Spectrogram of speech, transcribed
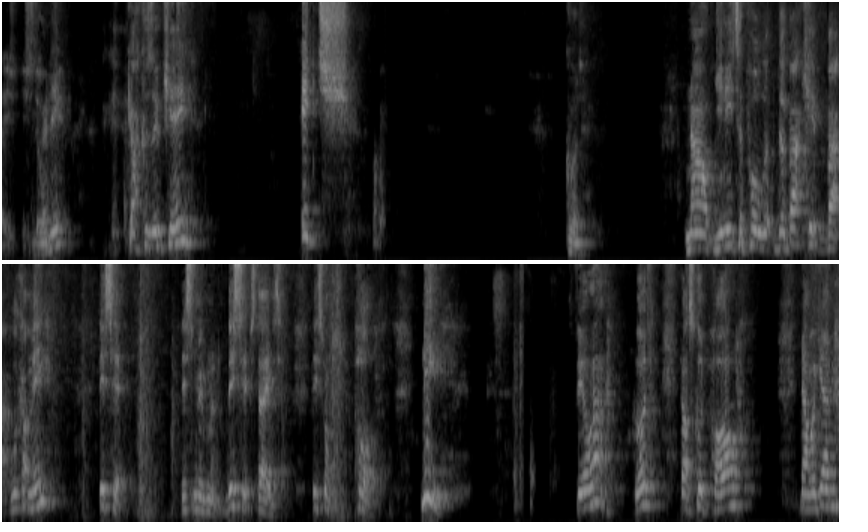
You still Ready? Gyakuzuki. Ich. Good. Now you need to pull the- the back hip back. Look at me. This hip. This movement. This hip stays. This one. Pull. Knee. Feel that? Good. That's good, Paul. Now again,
